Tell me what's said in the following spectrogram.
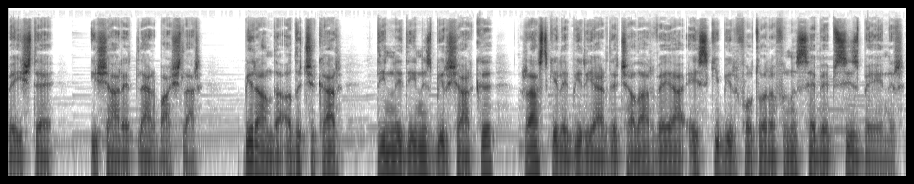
Ve işte işaretler başlar. Bir anda adı çıkar, dinlediğiniz bir şarkı rastgele bir yerde çalar veya eski bir fotoğrafını sebepsiz beğenir.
